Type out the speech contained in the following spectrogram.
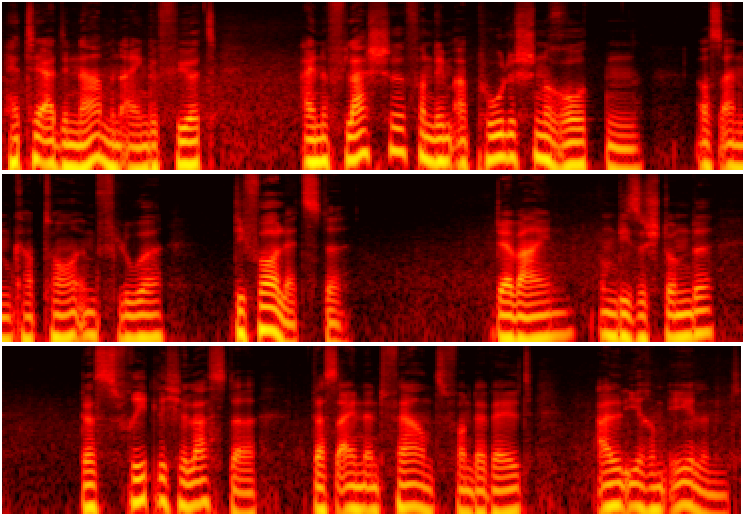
hätte er den Namen eingeführt, eine Flasche von dem apulischen Roten aus einem Karton im Flur, die vorletzte. Der Wein um diese Stunde, das friedliche Laster, das einen entfernt von der Welt, all ihrem Elend,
